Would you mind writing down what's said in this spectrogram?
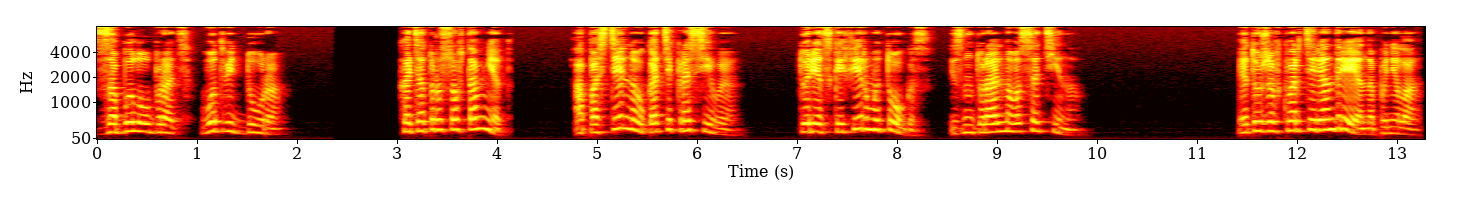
Забыла убрать. Вот ведь дура. Хотя трусов там нет. А постельная у Кати красивая. Турецкой фирмы Тогас из натурального сатина. Это уже в квартире Андрея она поняла,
